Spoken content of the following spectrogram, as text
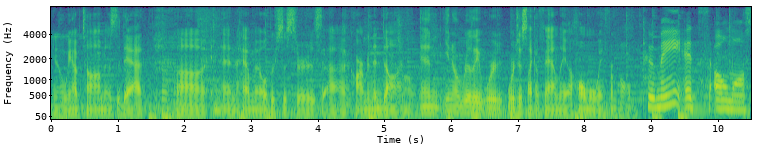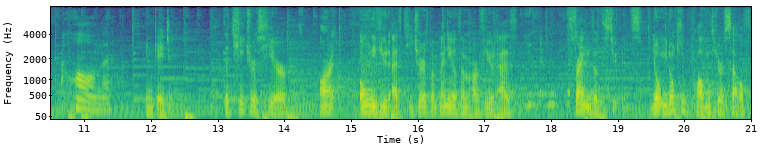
You know, we have Tom as the dad, uh, and I have my older sisters, uh, Carmen and Dawn. And, you know, really, we're, we're just like a family, a home away from home. To me, it's almost home. Engaging. The teachers here aren't only viewed as teachers, but many of them are viewed as friends of the students. You don't, you don't keep a problem to yourself.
